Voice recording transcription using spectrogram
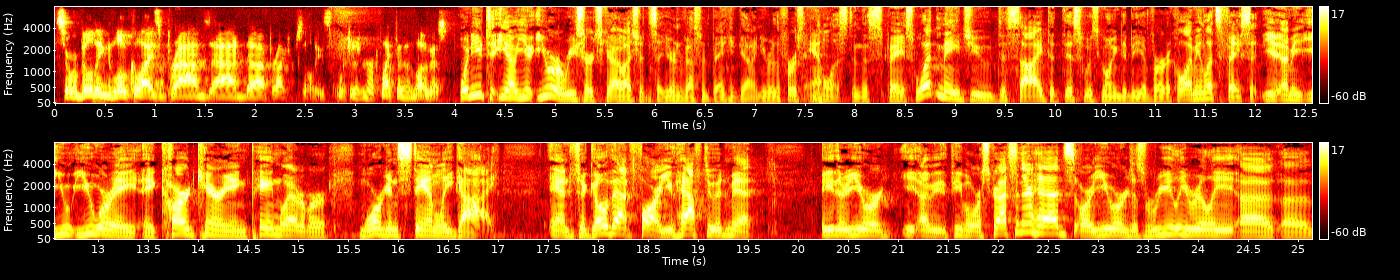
So we're building localized brands and uh, production facilities, which is reflected in logos. When you, t- you know, you, you were a research guy, I shouldn't say, you're an investment banking guy, and you were the first analyst in this space. What made you decide that this was going to be a vertical? I mean, let's face it. You, I mean, you, you were a, a card carrying, pay whatever, Morgan Stanley guy. And to go that far, you have to admit either you were I mean people were scratching their heads or you were just really really uh, uh,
